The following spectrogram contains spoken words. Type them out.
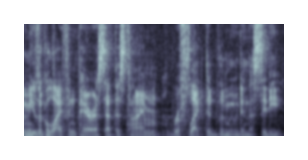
The musical life in Paris at this time reflected the mood in the city.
